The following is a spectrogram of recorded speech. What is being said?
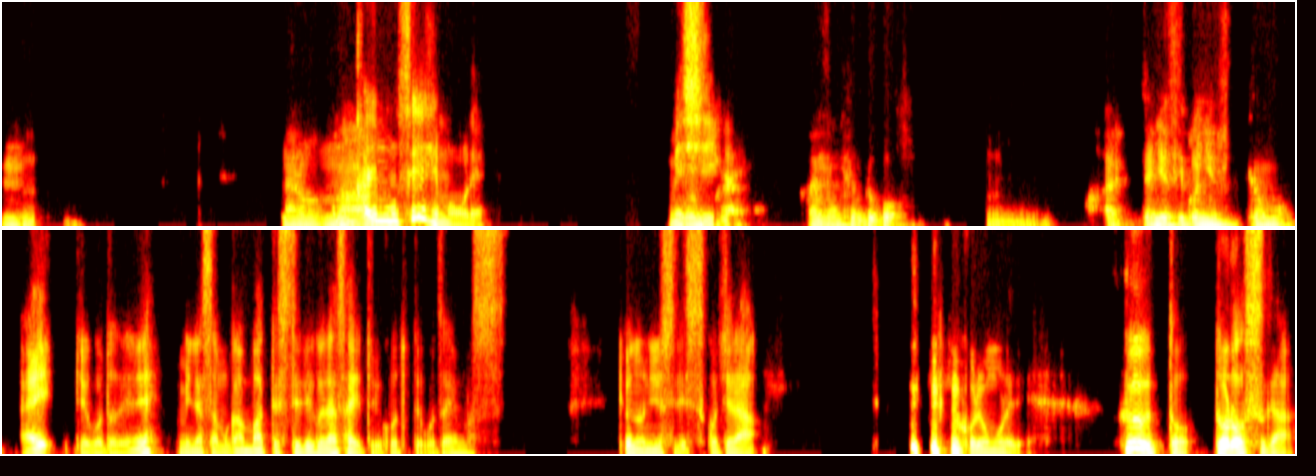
うんなるほどな。買い物せえへんもん、俺。飯以外。買い物。うんはい。じゃあニュース行こう、ニュース。今日も。はい。ということでね、皆さんも頑張って捨ててくださいということでございます。今日のニュースです。こちら。これおもろいで。フーとドロスが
